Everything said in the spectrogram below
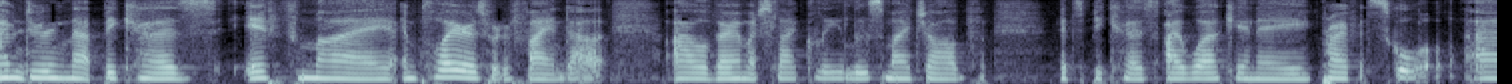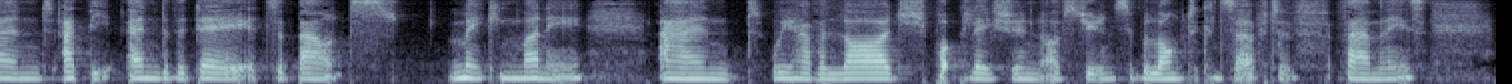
I'm doing that because if my employers were to find out, I will very much likely lose my job. It's because I work in a private school and at the end of the day, it's about making money and we have a large population of students who belong to conservative families.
